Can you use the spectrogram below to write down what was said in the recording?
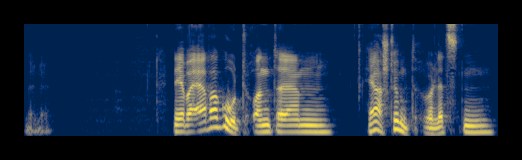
Nee, nee. Nee, aber er war gut. Und ähm, ja, stimmt. Aber letzten,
